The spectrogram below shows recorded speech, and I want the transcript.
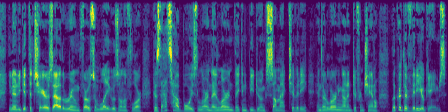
you know, to get the chairs out of the room, throw some Legos on the floor, because that's how boys learn. They learn they can be doing some activity and they're learning on a different channel. Look at their video games.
